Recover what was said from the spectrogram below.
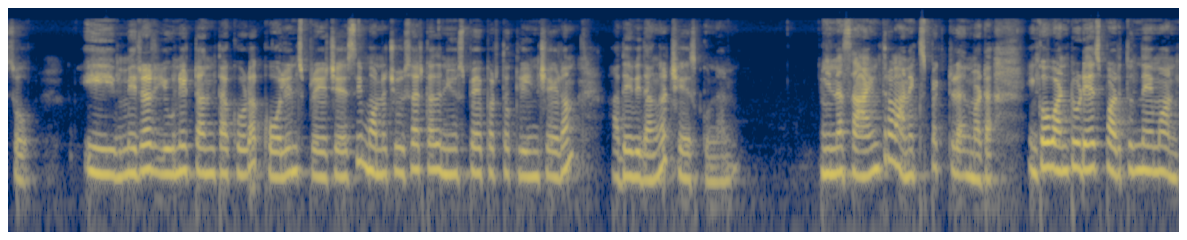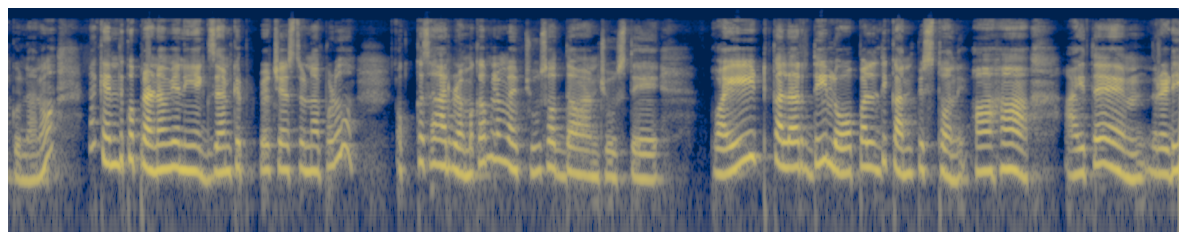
సో ఈ మిర్రర్ యూనిట్ అంతా కూడా కోలిన్ స్ప్రే చేసి మొన్న చూసారు కదా న్యూస్ పేపర్తో క్లీన్ చేయడం అదే విధంగా చేసుకున్నాను. నిన్న సాయంత్రం అన్ఎక్స్పెక్టెడ్ అనమాట ఇంకో వన్ టూ డేస్ పడుతుందేమో అనుకున్నాను. నాకు ఎందుకో ప్రణవ్యని ఎగ్జామ్కి ప్రిపేర్ చేస్తున్నప్పుడు ఒక్కసారి బ్రహ్మకమలం వైపు చూసొద్దామని చూస్తే వైట్ కలర్ది లోపలిది కనిపిస్తోంది. ఆహా అయితే రెడీ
